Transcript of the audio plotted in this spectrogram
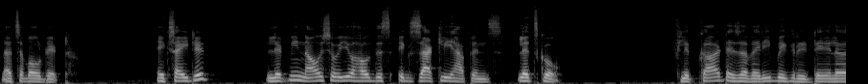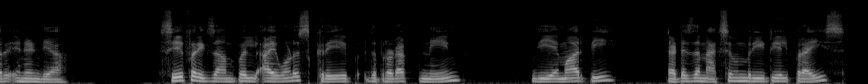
That's about it. Excited? Let me now show you how this exactly happens. Let's go. Flipkart is a very big retailer in India. Say for example, I want to scrape the product name, the MRP, that is the maximum retail price,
